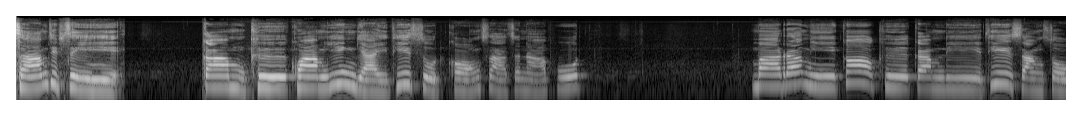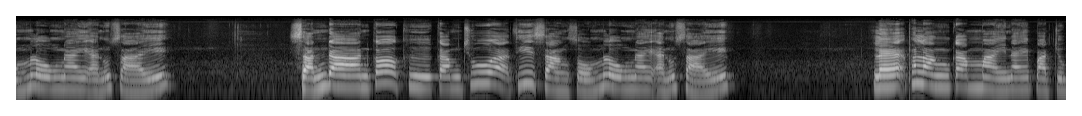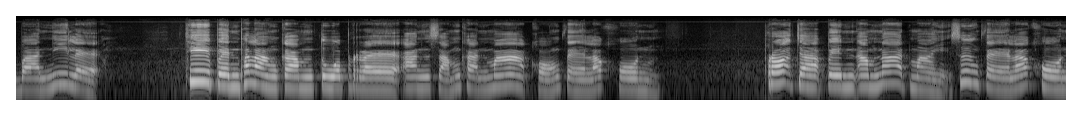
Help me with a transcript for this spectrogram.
34 กรรมคือความยิ่งใหญ่ที่สุดของศาสนาพุทธ บารมีก็คือกรรมดีที่สั่งสมลงในอนุสัย สันดานก็คือกรรมชั่วที่สั่งสมลงในอนุสัย และพลังกรรมใหม่ในปัจจุบันนี่แหละ ที่เป็นพลังกรรมตัวแปรอันสำคัญมากของแต่ละคน เพราะจะเป็นอำนาจใหม่ซึ่งแต่ละคน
